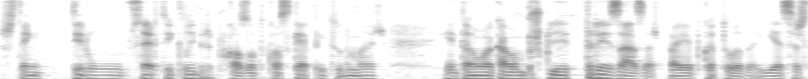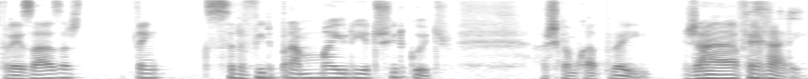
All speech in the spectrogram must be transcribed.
Eles têm que ter um certo equilíbrio por causa do cost cap e tudo mais. Então acabam por escolher três asas para a época toda. E essas três asas têm que servir para a maioria dos circuitos. Acho que é um bocado por aí. Já a Ferrari,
